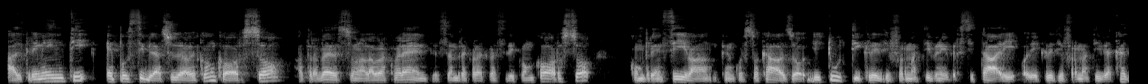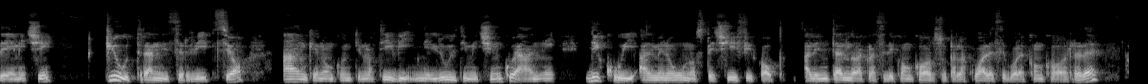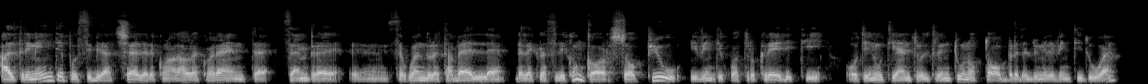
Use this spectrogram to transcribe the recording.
Altrimenti è possibile accedere al concorso attraverso una laurea coerente sempre con la classe di concorso, comprensiva anche in questo caso di tutti i crediti formativi universitari o dei crediti formativi accademici, più tre anni di servizio, anche non continuativi negli ultimi cinque anni, di cui almeno uno specifico all'interno della classe di concorso per la quale si vuole concorrere, altrimenti è possibile accedere con una laurea coerente, sempre eh, seguendo le tabelle delle classi di concorso, più i 24 crediti ottenuti entro il 31 ottobre del 2022,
